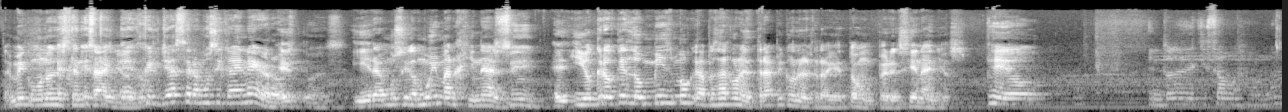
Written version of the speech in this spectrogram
también como unos Es que, 60 es que- años. es ¿no? que el jazz era música de negros, Es- pues. y era música muy marginal. Sí. Eh, Y yo creo que es lo mismo que va a pasar con el trap y con el reggaetón, pero en 100 años. Pero, entonces, ¿de qué estamos hablando?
